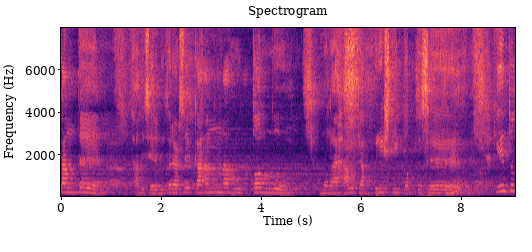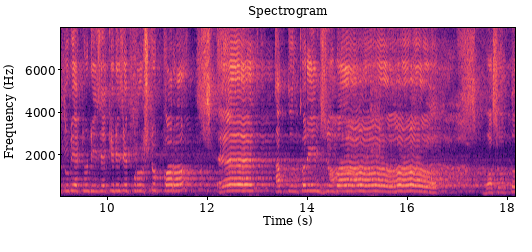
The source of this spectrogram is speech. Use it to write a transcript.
কানতেন হাদিসের ভিতরে আসছে কান্নাহু তল্লুম মনে হয় হালকা বৃষ্টি পড়তেছে। কিন্তু তুমি একটু নিজেকে নিজে প্রশ্ন করো, এ আব্দুল করিম যুবক, বছর তো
